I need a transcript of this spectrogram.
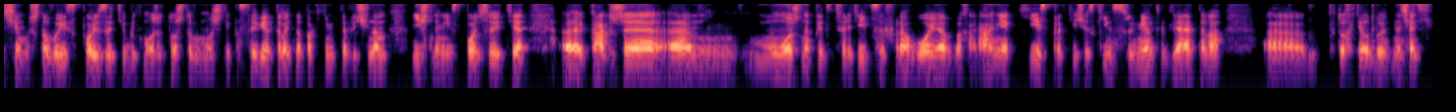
чем что вы используете, быть может, то, что вы можете посоветовать, но по каким-то причинам лично не используете. Как же эм, можно предотвратить цифровое выгорание? Какие есть практические инструменты для этого? Кто хотел бы начать?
